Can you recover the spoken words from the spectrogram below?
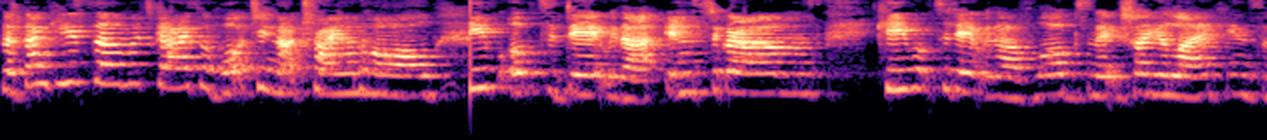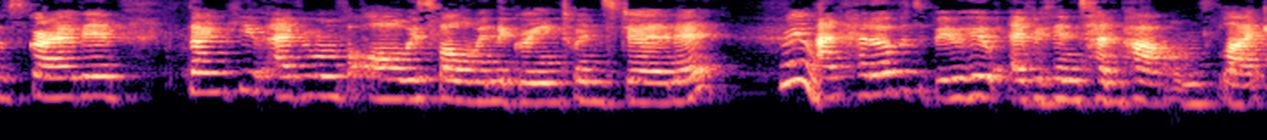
So thank you so much guys for watching that try on haul. Keep up to date with our Instagrams. Keep up to date with our vlogs. Make sure you're liking, subscribing. Thank you everyone for always following the Green Twins journey. Woo. And head over to Boohoo, everything £10, like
